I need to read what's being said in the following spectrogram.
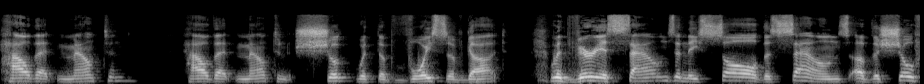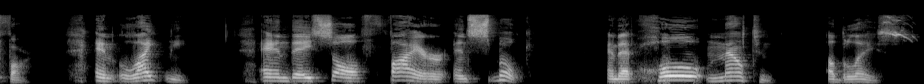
how that mountain, how that mountain shook with the voice of God, with various sounds, and they saw the sounds of the shofar and lightning and they saw fire and smoke and that whole mountain ablaze.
